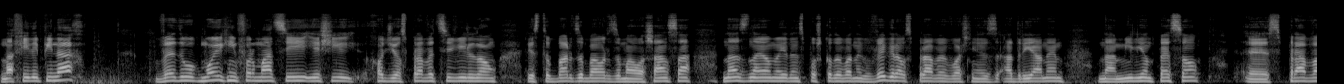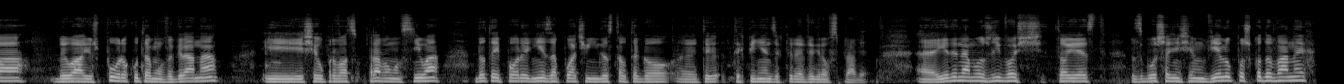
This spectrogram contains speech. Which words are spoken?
Na Filipinach, według moich informacji, jeśli chodzi o sprawę cywilną, jest to bardzo, bardzo mała szansa. Nasz znajomy, jeden z poszkodowanych, wygrał sprawę właśnie z Adrianem na milion peso. E, Sprawa była już pół roku temu wygrana i się uprawoc- prawomocniła. Do tej pory nie zapłacił, nie dostał tego, e, ty, tych pieniędzy, które wygrał w sprawie. E, Jedyna możliwość to jest zgłoszenie się wielu poszkodowanych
